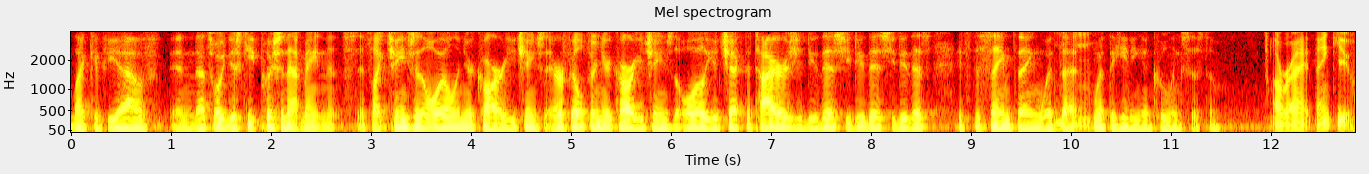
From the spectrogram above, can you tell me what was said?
like if you have, and that's why we just keep pushing that maintenance. It's like changing the oil in your car. You change the air filter in your car. You change the oil. You check the tires. You do this. You do this. You do this. It's the same thing with Mm-hmm. that with the heating and cooling system. All right. Thank you.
